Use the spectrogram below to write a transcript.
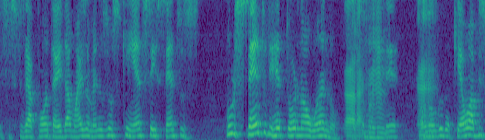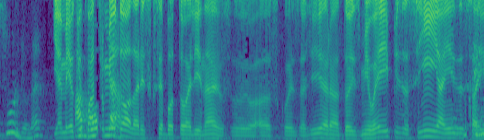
se você fizer a conta aí, dá mais ou menos uns 500, 600 por cento de retorno ao ano, se Caralho. você manter ao Uhum. longo do, que é um absurdo, né? e é meio que Agora- 4 mil dólares que você botou ali, né? O- As coisas ali, era 2 mil apes, assim, aí Mais saindo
